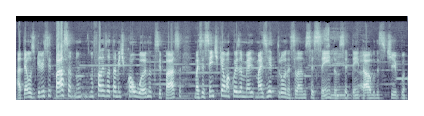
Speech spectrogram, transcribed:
até os incríveis se passa, não, não fala exatamente qual o ano que se passa, mas você sente que é uma coisa mais, mais retrô, né? Sei lá, anos 60, Sim, anos 70, ah. algo desse tipo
